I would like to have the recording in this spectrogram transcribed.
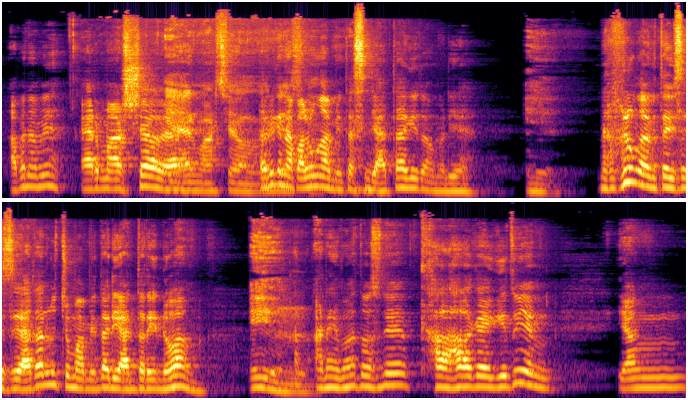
apa namanya? Air Marshal ya. Iya, Air Marshal. Tapi kenapa lu nggak minta senjata gitu sama dia? Iya. Kenapa lu nggak minta senjata lu cuma minta dianterin doang? Iya. Aneh banget maksudnya hal-hal kayak gitu yang yang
